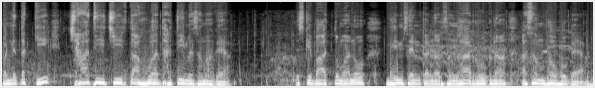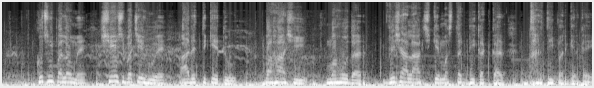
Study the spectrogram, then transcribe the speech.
पंडितक की छाती चीरता हुआ धरती में समा गया। इसके बाद तो मानो भीमसेन का नरसंहार रोकना असंभव हो गया। कुछ ही पलों में शेष बचे हुए आदित्य केतु बहाशी, महोदर, विशालाक्ष के मस्तक भी कटकर धरती पर गिर गए।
